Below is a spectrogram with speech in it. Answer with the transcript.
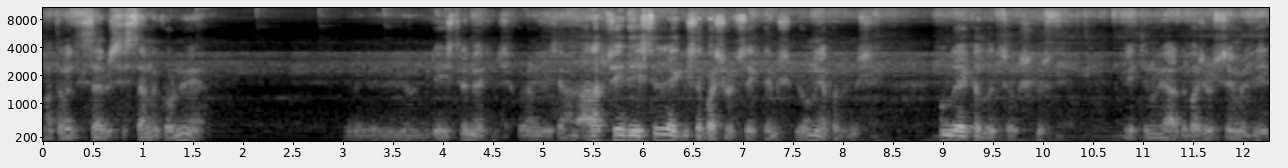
Matematiksel bir sistemle korunuyor ya. Ee, Değiştiremiyor kimse. Kur'an değiştiremiyor. Arapçayı değiştirerek işte başörtüsü eklemiş. Bir onu yapabilmiş. Onu da yakaladık çok şükür. Mehdi'nin uyardı. Başörtüsü emir değil.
